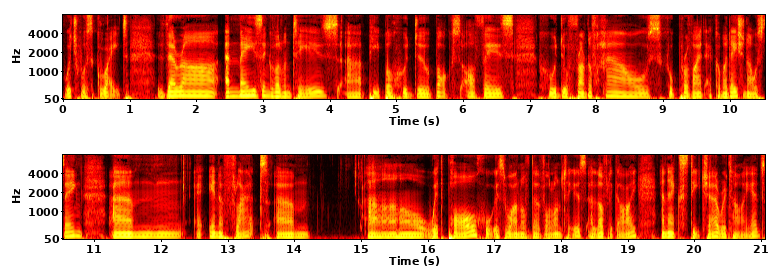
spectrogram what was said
which was great. There are amazing volunteers, uh, people who do box office, who do front of house, who provide accommodation. I was staying um, in a flat. Um, uh, with Paul, who is one of the volunteers, a lovely guy, an ex teacher, retired,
